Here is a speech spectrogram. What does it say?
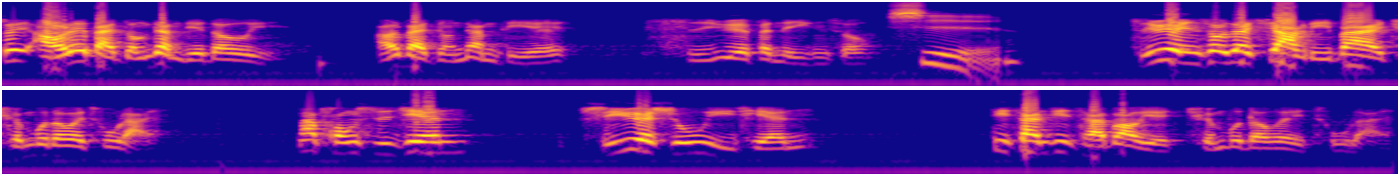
所以后礼拜总量跌都会，后礼拜总量跌十月份的营收。是。十月营收在下个礼拜全部都会出来，那同时间十一月十五以前，第三季财报也全部都会出来，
